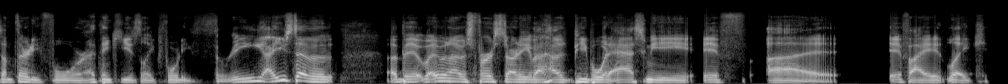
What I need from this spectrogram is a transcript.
I'm 34. I think he's like 43. I used to have a, a bit when I was first starting about how people would ask me if uh, if I like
